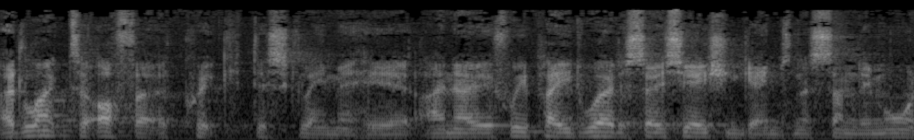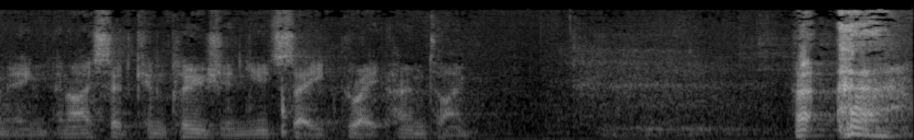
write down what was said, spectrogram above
I'd like to offer a quick disclaimer here. I know if we played word association games on a Sunday morning and I said conclusion, you'd say, great, home time.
